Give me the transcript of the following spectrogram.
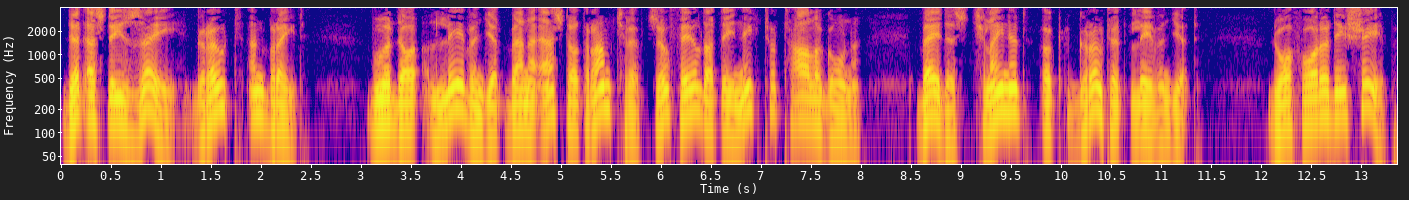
Dit is de zee, groot en breed, waar de leven jet bijna is dat ramschrift, zoveel dat die niet totale gaan. Beides kleinet ook groot leven jet. Door voor de scheep.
